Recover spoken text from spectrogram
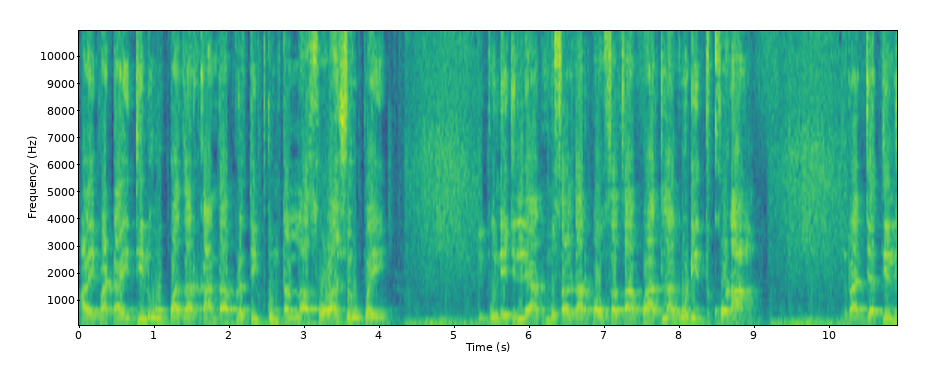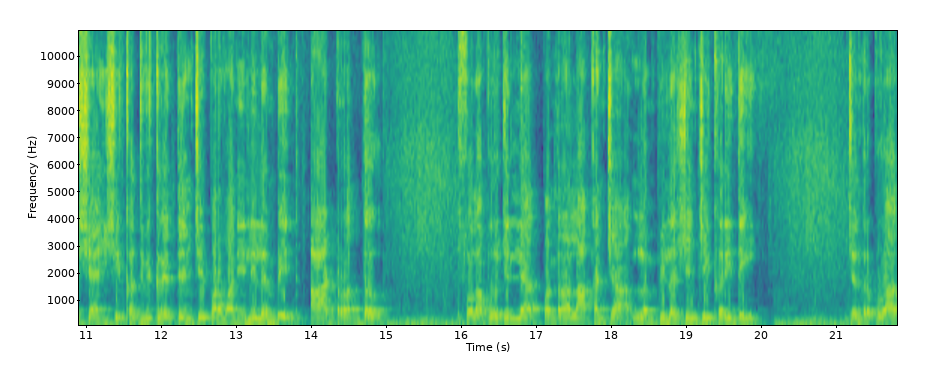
आळेपाटा येथील उपबाजार कांदा प्रति क्विंटलला सोळाशे रुपये. पुणे जिल्ह्यात मुसळधार पावसाचा भात लागवडीत खोडा. राज्यातील शहाऐंशी खत विक्रेत्यांचे परवाने निलंबित आठ रद्द. सोलापूर जिल्ह्यात पंधरा लाखांच्या लंपी लशींची खरेदी. चंद्रपुरात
